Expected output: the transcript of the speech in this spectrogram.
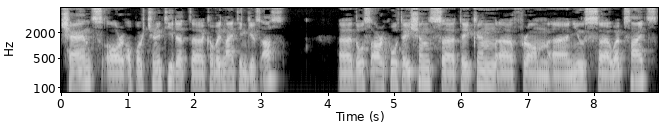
chance or opportunity that COVID-19 gives us. Uh, those are quotations uh, taken uh, from news websites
